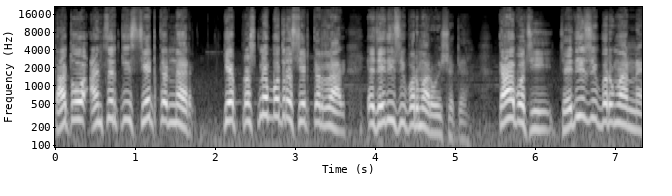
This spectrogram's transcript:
કાં તો આન્સર કી સેટ કરનાર કે પ્રશ્નપત્ર સેટ કરનાર એ જયદીપસિંહ પરમાર હોઈ શકે. કાં પછી જયદીપસિંહ પરમારને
